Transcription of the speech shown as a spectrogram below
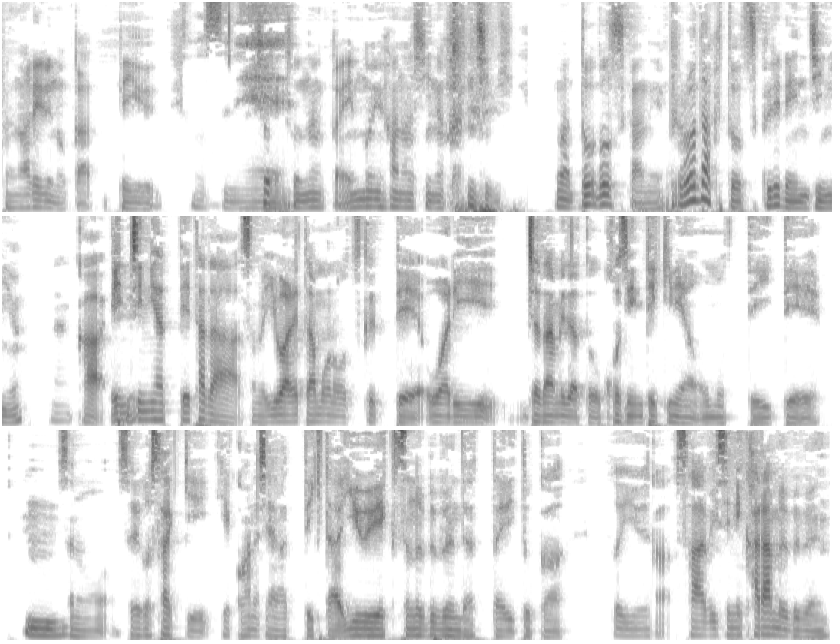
たらなれるのかっていう。そうですね。ちょっとなんかエモい話な感じに。まあ、どう、どうすかね。プロダクトを作れるエンジニアなんか、エンジニアってただ、その言われたものを作って終わりじゃダメだと個人的には思っていて、うん、その、それこそさっき結構話し上がってきた UX の部分だったりとか、そういうサービスに絡む部分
